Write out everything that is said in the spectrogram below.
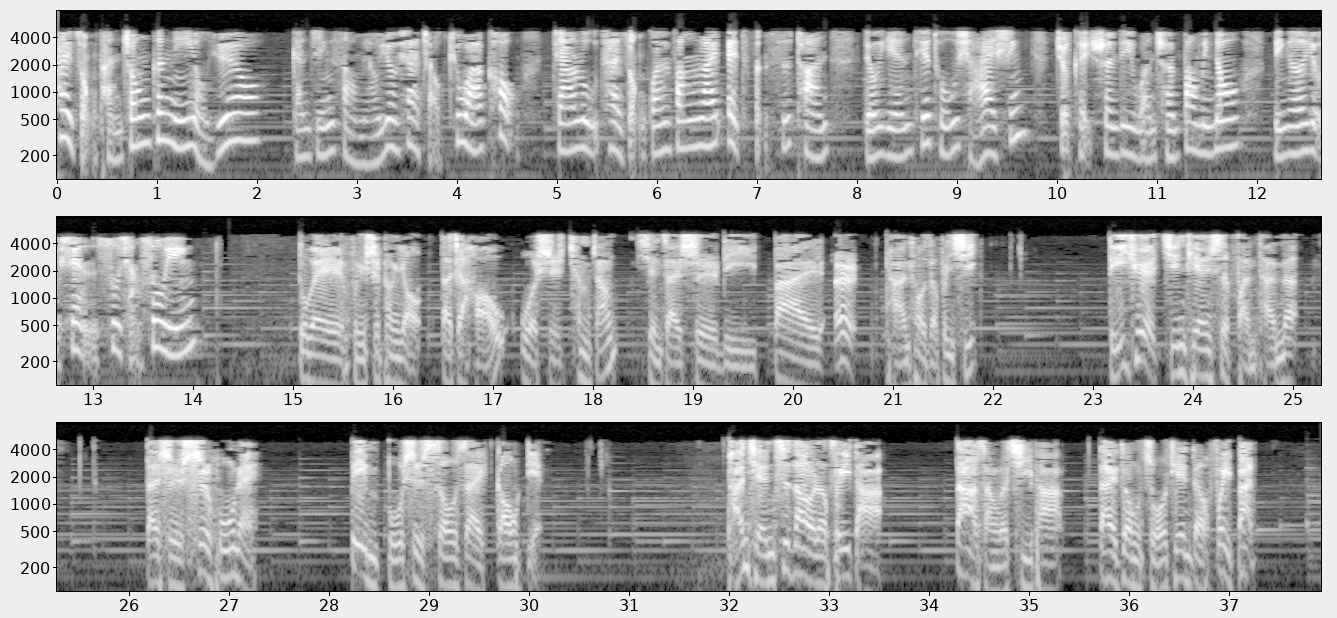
蔡总盘中跟你有约哦，赶紧扫描右下角 QR code 加入蔡总官方 Live 粉丝团，留言贴图小爱心就可以顺利完成报名哦，名额有限，速抢速赢。各位粉丝朋友，大家好，我是蔡章，现在是礼拜二盘后的分析。的确，今天是反弹了，但是似乎呢。并不是收在高点，盘前知道了飞达大涨了七趴，带动昨天的费半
